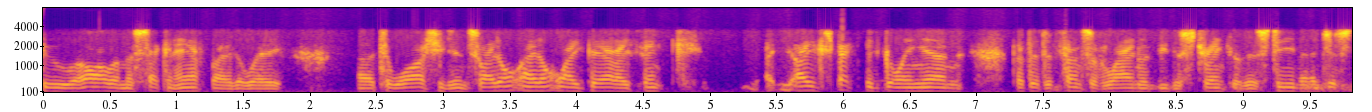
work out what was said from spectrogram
to all in the second half. By the way, uh, to Washington. So I don't I don't like that. I think I expected going in that the defensive line would be the strength of this team, and it just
